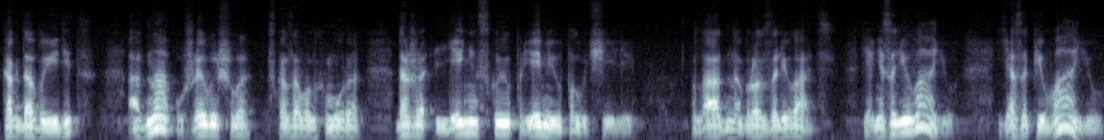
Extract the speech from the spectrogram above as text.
Когда выйдет?» «Одна уже вышла», — сказал он хмуро. «Даже ленинскую премию получили». «Ладно, брось заливать». «Я не заливаю, я запиваю»,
